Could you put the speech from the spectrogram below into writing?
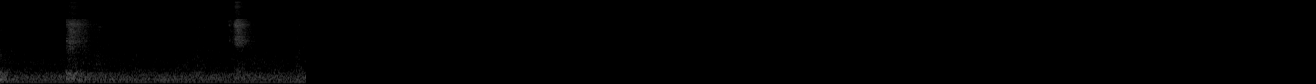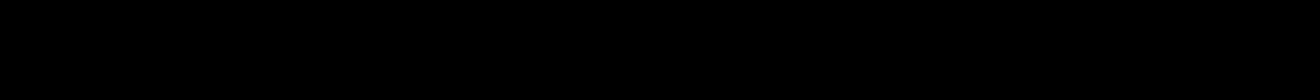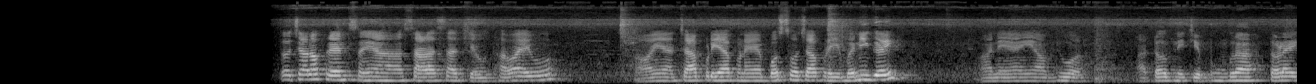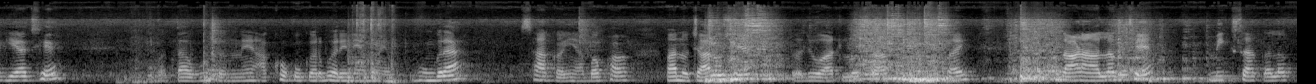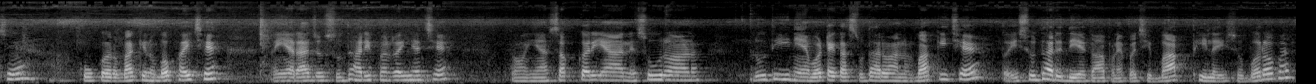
તો ચાલો ફ્રેન્ડ્સ અહીંયા સાડા સાત જેવું થવા આવ્યો. અહીંયા ચાપડી આપણે બસો ચાપડી બની ગઈ. અને અહીંયા જુઓ, આ ટબ નીચે ભૂંગળા તળાઈ ગયા છે. બતાવું તમને, આખો કુકર ભરીને અમે ભૂંગળા, શાક અહીંયા બફાવાનું ચાલુ છે. તો જો આટલું શાક બફાય. દાણા અલગ છે, મિક્સ શાક અલગ છે. કુકર બાકીનું બફાય છે. અહીંયા રાજુ સુધારી પણ રહ્યા છે. તો અહીંયા શક્કરિયા અને સુરણ, દૂધીને બટેકા સુધારવાનું બાકી છે. તો એ સુધારી દઈએ તો આપણે પછી બાફી લઈશું, બરાબર?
